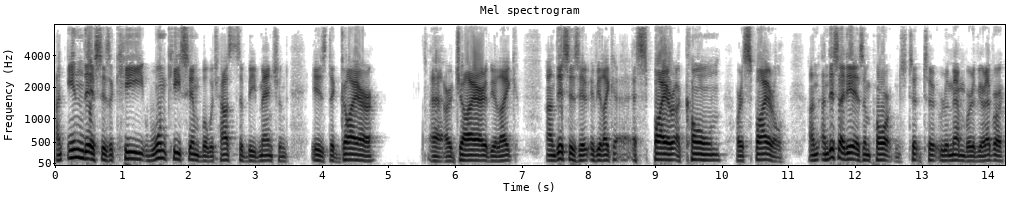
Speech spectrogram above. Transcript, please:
And in this is a key, one key symbol which has to be mentioned is the gyre, uh, or gyre, if you like. And this is, if you like, a, a spire, a cone, or a spiral. And, and this idea is important to, to remember if you're ever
